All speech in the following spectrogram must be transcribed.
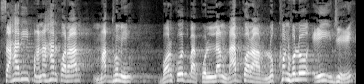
সাহারি পানাহার করার মাধ্যমে বরকত বা কল্যাণ লাভ করার লক্ষণ হল এই যে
